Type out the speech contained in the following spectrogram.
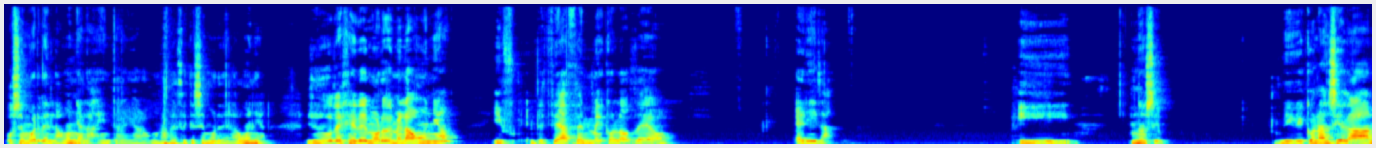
O se muerden las uñas, la gente hay algunas veces que se muerden las uñas. Yo dejé de morderme la uña y empecé a hacerme con los dedos heridas. Y no sé, viví con ansiedad.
